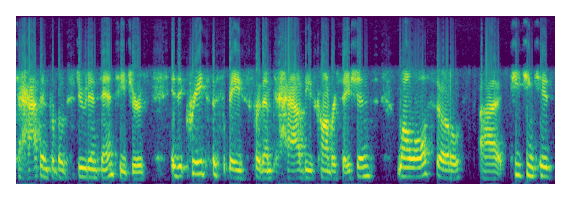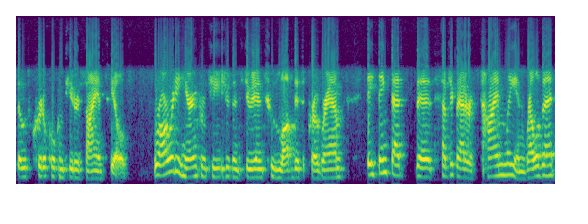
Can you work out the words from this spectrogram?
to happen for both students and teachers is it creates the space for them to have these conversations while also uh, teaching kids those critical computer science skills. We're already hearing from teachers and students who love this program. They think that the subject matter is timely and relevant.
